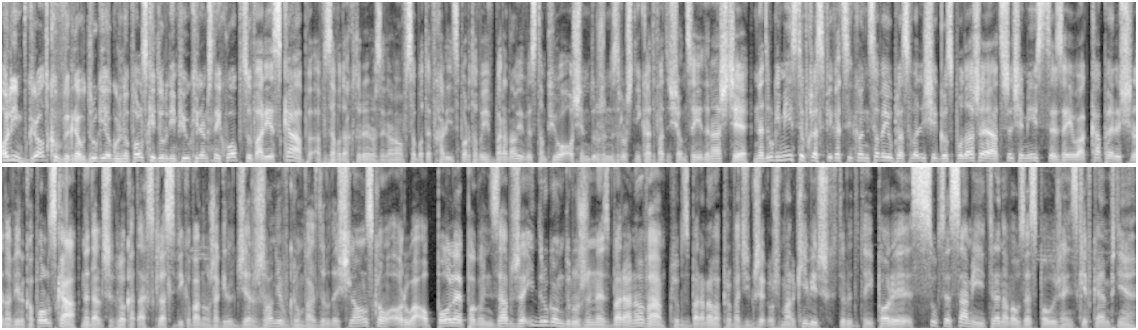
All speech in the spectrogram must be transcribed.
Olimp Grodków wygrał drugi ogólnopolski turniej piłki ręcznej chłopców Aries Cup. W zawodach, które rozegrano w sobotę w hali sportowej w Baranowie wystąpiło 8 drużyn z rocznika 2011. Na drugim miejscu w klasyfikacji końcowej uplasowali się gospodarze, a trzecie miejsce zajęła Kaper Środa Wielkopolska. Na dalszych lokatach sklasyfikowano Żagiel Dzierżoniów, Grunwald Rudę Śląską, Orła Opole, Pogoń Zabrze i drugą drużynę z Baranowa. Klub z Baranowa prowadzi Grzegorz Markiewicz, który do tej pory z sukcesami trenował zespoły żeńskie w Kępnie.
